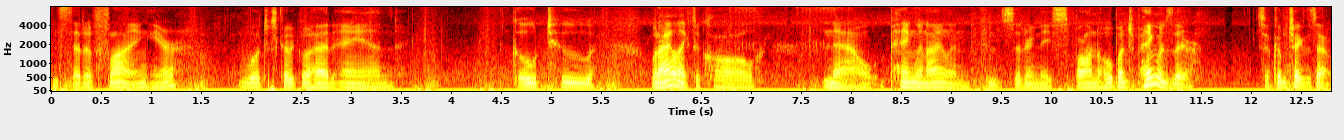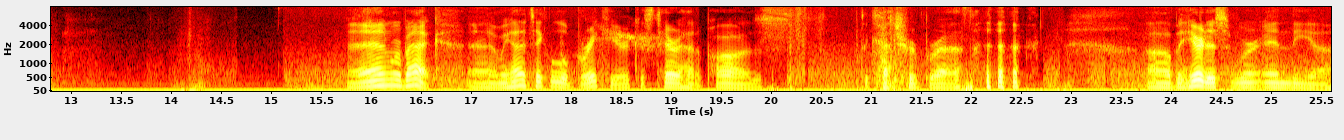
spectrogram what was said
instead of flying here, we'll just gotta go ahead and go to what I like to call now Penguin Island, considering they spawned a whole bunch of penguins there. So come check this out. And we're back. And we had to take a little break here because Tara had to pause to catch her breath. uh, but here it is. We're in the, uh,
